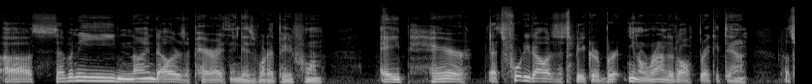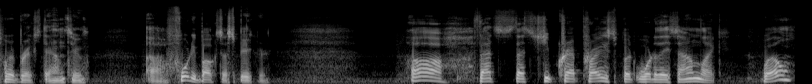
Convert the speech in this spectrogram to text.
Uh, $79 a pair, I think, is what I paid for them. A pair. That's $40 a speaker. You know, round it off, break it down. That's what it breaks down to. Uh, 40 bucks a speaker. Oh, that's that's cheap crap price, but what do they sound like? Well,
